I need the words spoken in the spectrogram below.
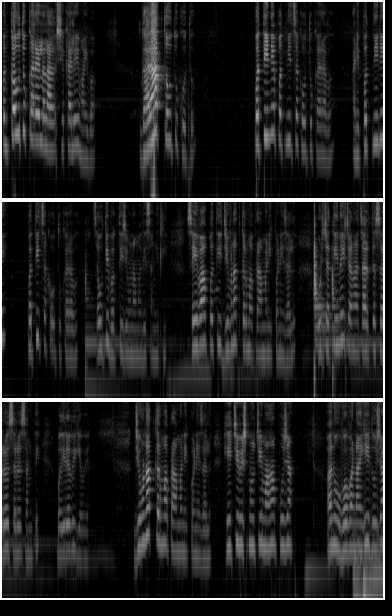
पण कौतुक करायला लाग शिकायला माईबाप. घरात कौतुक होतं. पतीने पत्नीचं कौतुक करावं. आणि पत्नीने पतीचं कौतुक करावं. चौथी भक्ती जीवनामध्ये सांगितली. सेवापती जीवनात कर्म प्रामाणिकपणे झालं. पुढच्या तीनही चरणाचा अर्थ सरळ सरळ सांगते. भैरवी घेऊया. जीवनात कर्म प्रामाणिकपणे झालं. हेची विष्णूची महापूजा. अनुभव नाही दुजा.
